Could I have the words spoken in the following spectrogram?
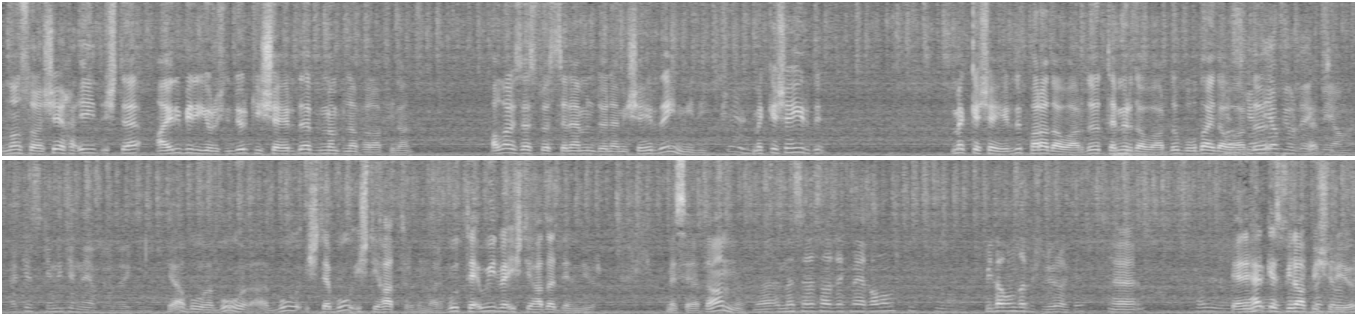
Ondan sonra Şeyh İd işte ayrı bir görüş. Diyor ki şehirde bilmem falan falan filan. Allah Resulü Vesselam'ın dönemi şehir değil miydi? Mekke şehirdi. Mekke şehirdi. Para da vardı, temir de vardı, buğday da Herkes vardı. kendi yapıyordu Hepsi- ekmeği ama. Herkes kendi kendine yapıyordu ekmeği. Ya bu bu bu işte bu iştihattır bunlar. Bu tevil ve iştihada deniliyor. Mesela tamam mı? Ya, mesele sadece ekmeğe kalmamış ki. Pilavını da pişiriyor herkes. He. Yani herkes pilav pişiriyor.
